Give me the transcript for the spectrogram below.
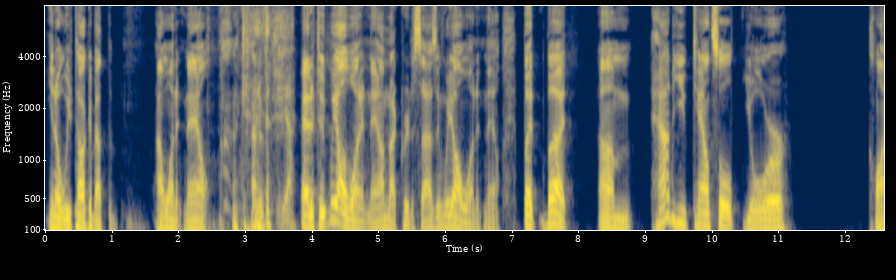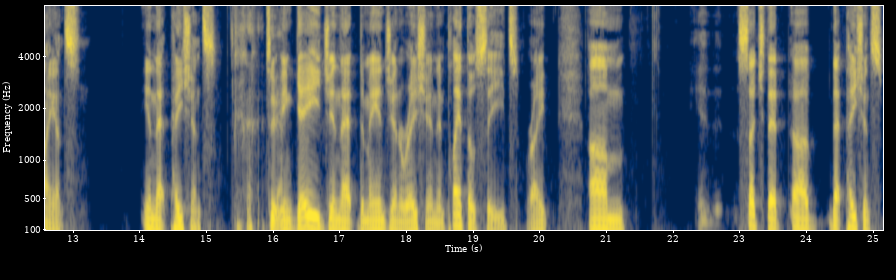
you know, we talk about the I want it now kind of Yeah. attitude. We all want it now. I'm not criticizing. We all want it now. But but um how do you counsel your clients in that patience to engage in that demand generation and plant those seeds, right? Um, such that uh, that patience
